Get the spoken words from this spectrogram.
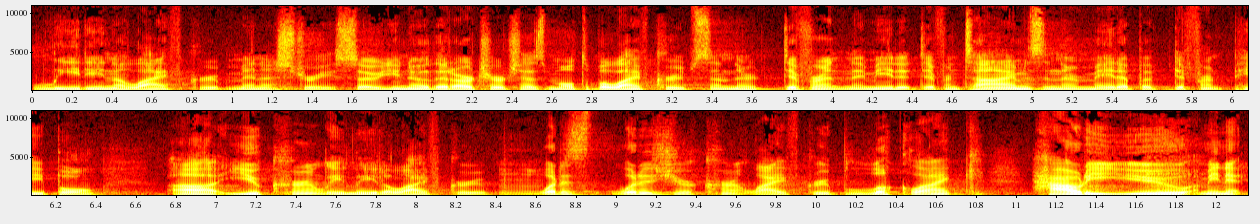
leading a life group ministry. So you know that our church has multiple life groups and they're different and they meet at different times and they're made up of different people. Uh, you currently lead a life group. Mm-hmm. What, is, what does your current life group look like? How do you, I mean, it,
